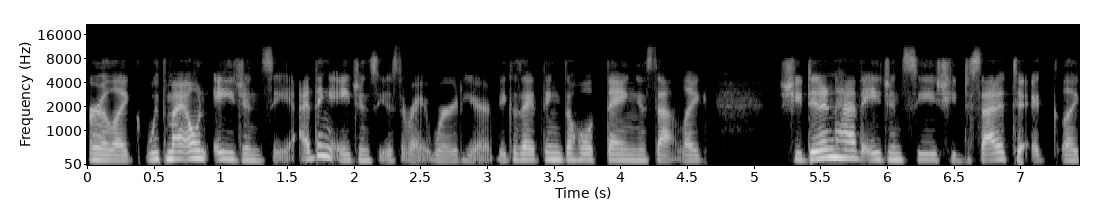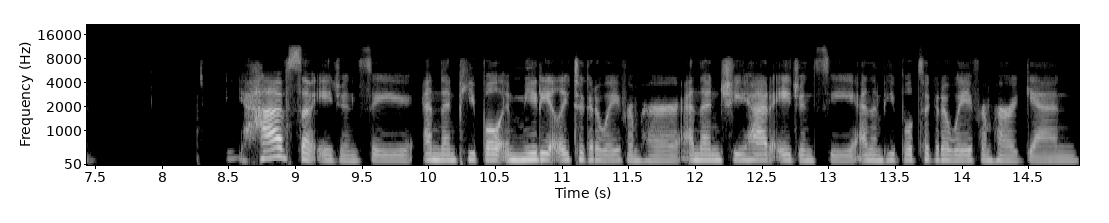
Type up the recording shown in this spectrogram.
or like with my own agency? I think agency is the right word here because i think the whole thing is that like she didn't have agency. She decided to like have some agency and then people immediately took it away from her and then she had agency and then people took it away from her again.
